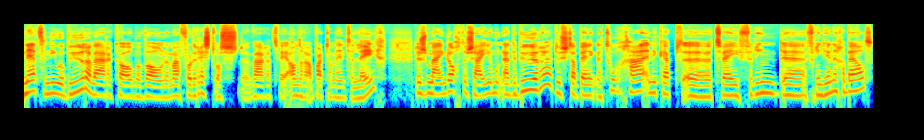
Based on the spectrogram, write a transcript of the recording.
net nieuwe buren waren komen wonen. Maar voor de rest was, waren twee andere appartementen leeg. Dus mijn dochter zei, je moet naar de buren. Dus daar ben ik naartoe gegaan. En ik heb twee vrienden, vriendinnen gebeld.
